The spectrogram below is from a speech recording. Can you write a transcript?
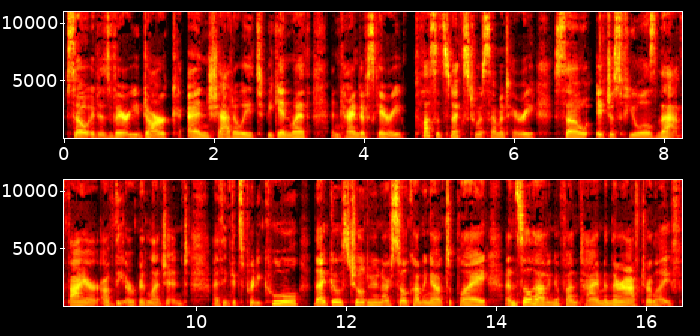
So it is very dark and shadowy to begin with and kind of scary. Plus, it's next to a cemetery. So it just fuels that fire of the urban legend. I think it's pretty cool that ghost children are still coming out to play and still having a fun time in their afterlife.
